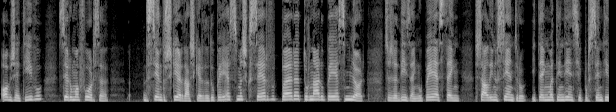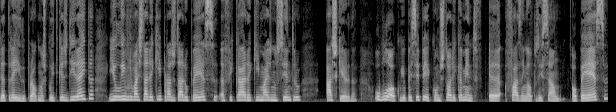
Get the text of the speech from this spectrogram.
objetivo ser uma força de centro-esquerda à esquerda do PS, mas que serve para tornar o PS melhor. Ou seja, dizem o PS tem, está ali no centro e tem uma tendência por se sentir atraído por algumas políticas de direita e o livro vai estar aqui para ajudar o PS a ficar aqui mais no centro à esquerda. O Bloco e o PCP, como historicamente eh, fazem a oposição ao PS,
